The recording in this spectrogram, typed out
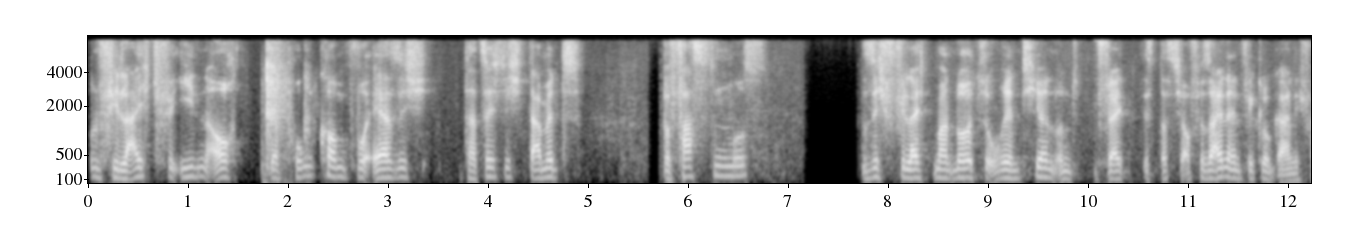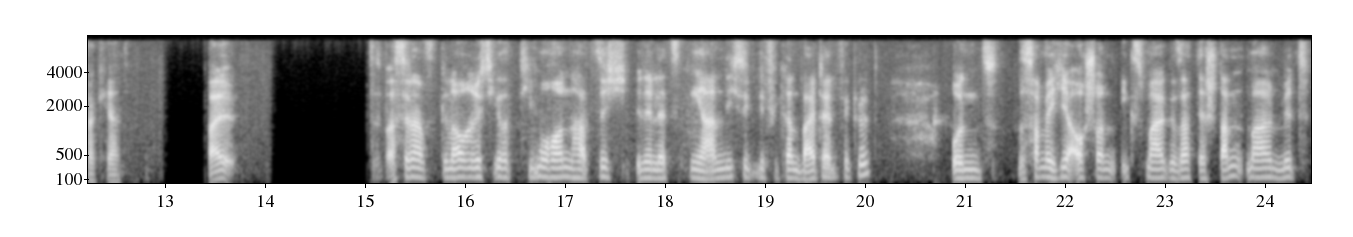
und vielleicht für ihn auch der Punkt kommt, wo er sich tatsächlich damit befassen muss, sich vielleicht mal neu zu orientieren und vielleicht ist das ja auch für seine Entwicklung gar nicht verkehrt. Weil Sebastian hat genau richtig gesagt, Timo Horn hat sich in den letzten Jahren nicht signifikant weiterentwickelt. Und das haben wir hier auch schon x-mal gesagt, der stand mal mit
